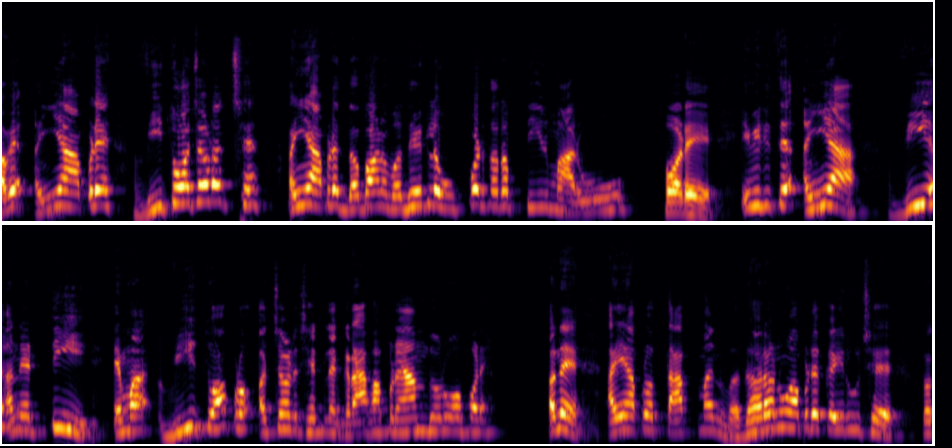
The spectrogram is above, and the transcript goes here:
હવે અહીંયા આપણે વી તો અચળ જ છે. અહીંયા આપણે દબાણ વધે એટલે ઉપર તરફ તીર મારવું પડે. એવી રીતે અહીંયા વી અને ટી એમાં વી તો આપણો અચળ છે, એટલે ગ્રાફ આપણે આમ દોરવો પડે. અને અહીંયા આપણો તાપમાન વધારાનું આપણે કર્યું છે, તો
